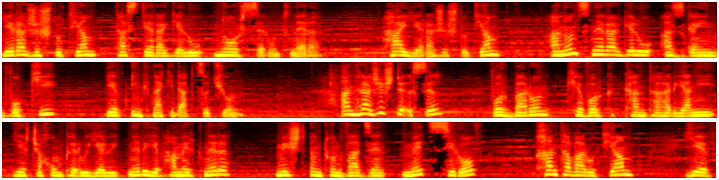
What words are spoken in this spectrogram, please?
երաժշտությամբ թաստիարակելու նոր սերունդները, հայ երաժշտությամբ անոնց ներարգելու ազգային ոգի եւ ինքնակիդակցություն։ Անհրաժեշտ է ըսել, որ բարոն Քևորգ Քանթահարյանի երջախումբերու ելույթները եւ համերգները միշտ ընդունված են մեծ սիրով, խանդավառությամբ եւ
